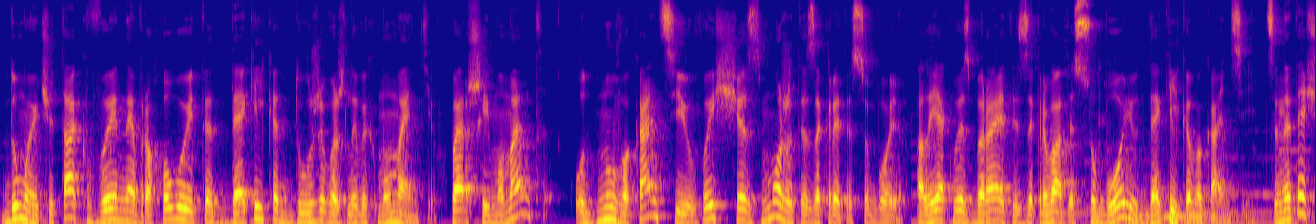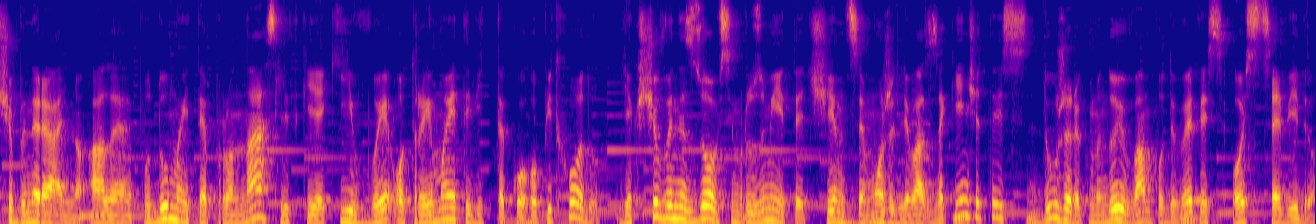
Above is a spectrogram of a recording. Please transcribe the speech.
Думаючи так, ви не враховуєте декілька дуже важливих моментів. Перший момент одну вакансію ви ще зможете закрити собою. Але як ви збираєтесь закривати собою декілька вакансій? Це не те, щоб нереально, але подумайте про наслідки, які ви отримаєте від такого підходу. Якщо ви не зовсім розумієте, чим це може для вас закінчитись, дуже рекомендую вам подивитись ось це відео.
